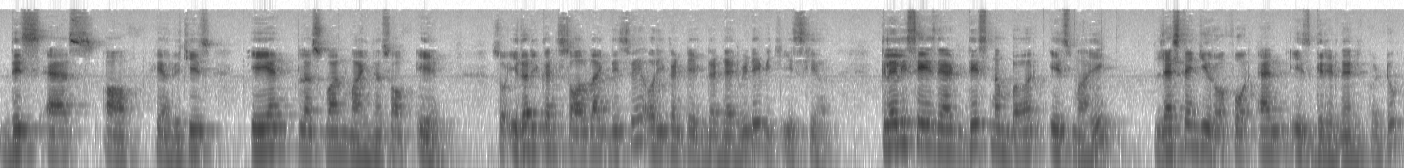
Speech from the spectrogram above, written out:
this as of here which is an plus 1 minus of an. So either you can solve like this way or you can take the derivative which is here clearly says that this number is my less than 0 for n is greater than equal to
